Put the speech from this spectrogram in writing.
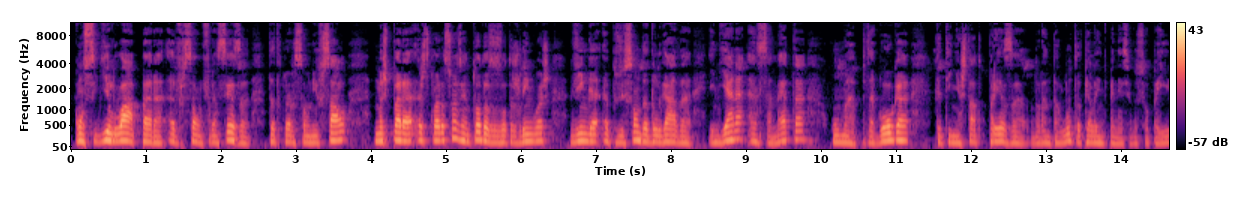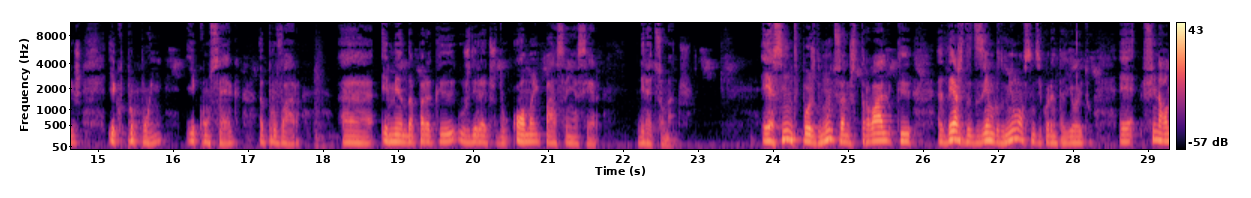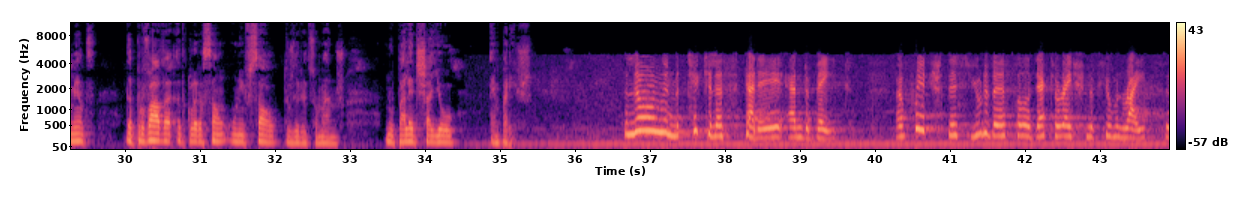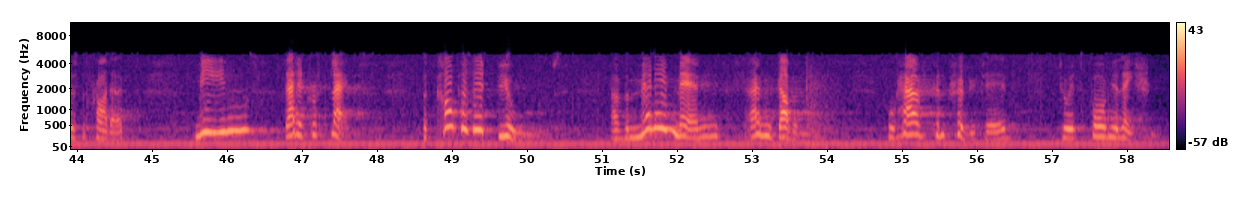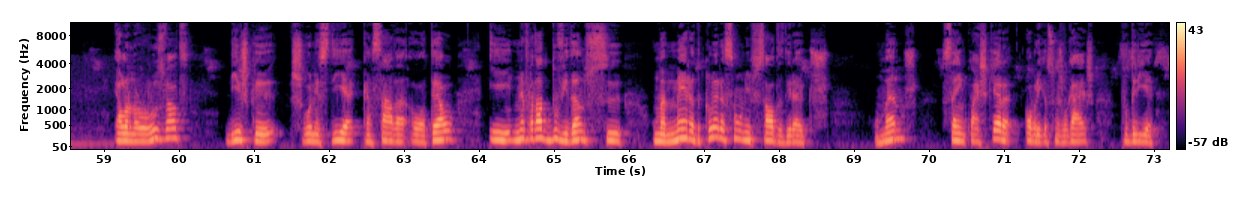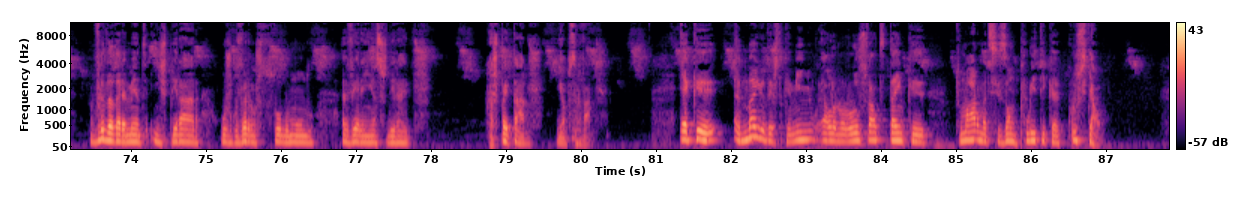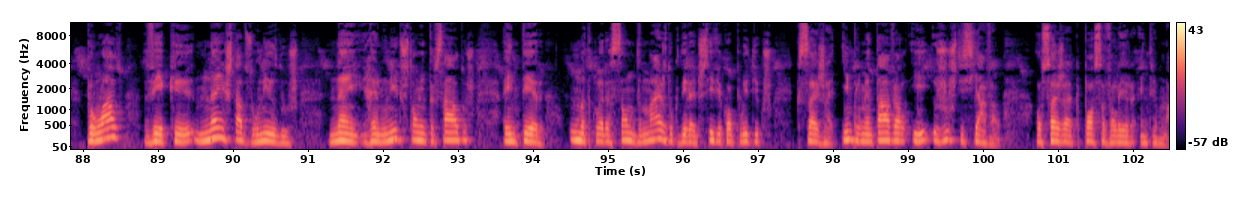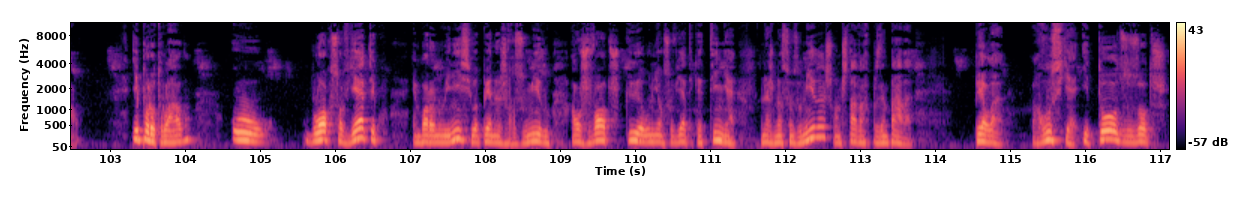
consegui-lo-á para a versão francesa da Declaração Universal, mas para as declarações em todas as outras línguas vinga a posição da delegada indiana Ansa Mehta, uma pedagoga que tinha estado presa durante a luta pela independência do seu país e que propõe e consegue aprovar a emenda para que os direitos do homem passem a ser direitos humanos. É assim, depois de muitos anos de trabalho, que a 10 de dezembro de 1948 é finalmente aprovada a Declaração Universal dos Direitos Humanos no Palais de Chaillot, em Paris. The long and meticulous study and debate of which this Universal Declaration of Human Rights is the product means that it reflects the composite views of the many men and governments who have contributed to its formulation. Eleanor Roosevelt diz que chegou nesse dia cansada ao hotel e, na verdade, duvidando se uma mera Declaração Universal de Direitos Humanos, sem quaisquer obrigações legais, poderia verdadeiramente inspirar os governos de todo o mundo a verem esses direitos respeitados e observados. É que, a meio deste caminho, Eleanor Roosevelt tem que tomar uma decisão política crucial. Por um lado, vê que nem Estados Unidos nem Reino Unido estão interessados em ter uma declaração de mais do que direitos cívico-políticos que seja implementável e justiciável, ou seja, que possa valer em tribunal. E por outro lado, o Bloco Soviético, embora no início apenas resumido aos votos que a União Soviética tinha nas Nações Unidas, onde estava representada pela Rússia e todos os outros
